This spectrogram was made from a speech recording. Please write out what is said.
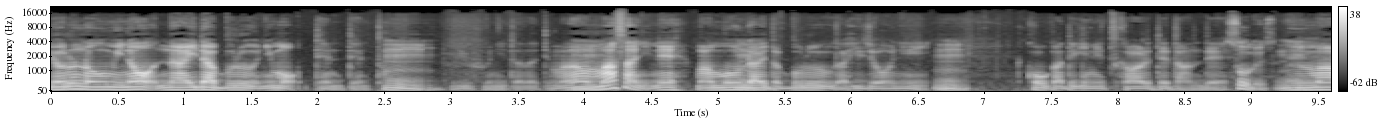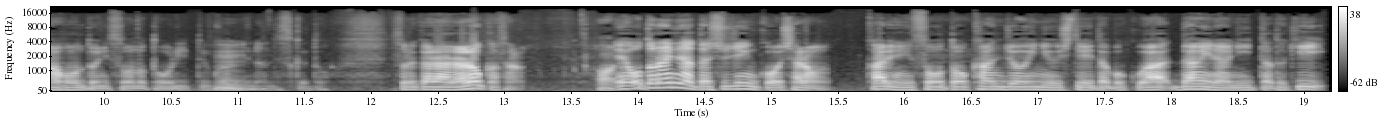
夜の海のナイダブルーにも点々とうん。いうふうにいただいて、まあまさにね、まあ、ムーンライトブルーが非常にうん。効果的に使われてたんで、そうですね。まあ本当にその通りという感じなんですけど、それからラロッカさん、はい。え大人になった主人公シャロン彼に相当感情移入していた僕はダイナーに行った時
